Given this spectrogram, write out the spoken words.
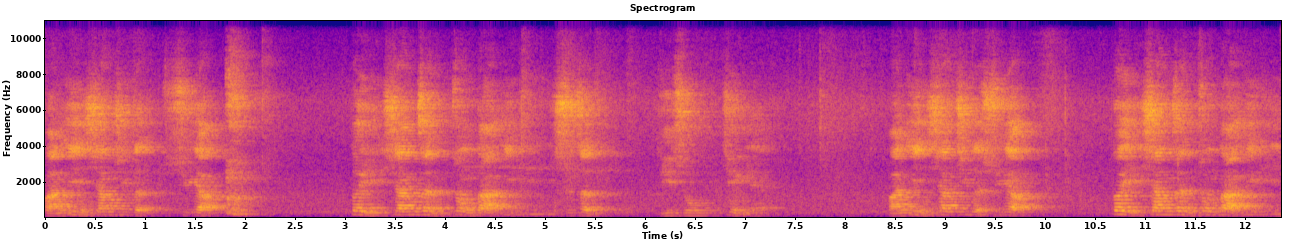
反映乡亲的需要。对于乡镇重大议题与施政提出建言，反映乡亲的需要；对于乡镇重大议题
